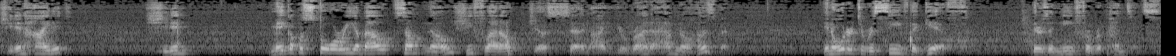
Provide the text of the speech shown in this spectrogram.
She didn't hide it. She didn't make up a story about some, no, she flat out just said, I, you're right, I have no husband. In order to receive the gift, there's a need for repentance.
